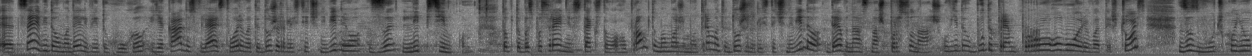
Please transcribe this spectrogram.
Е, Це відеомодель від Google, яка дозволяє створювати дуже реалістичні відео з ліпсінком. Тобто безпосередньо з текстового промпту ми можемо отримати дуже реалістичне відео, де в нас наш персонаж у відео буде прям проговорювати щось з озвучкою,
